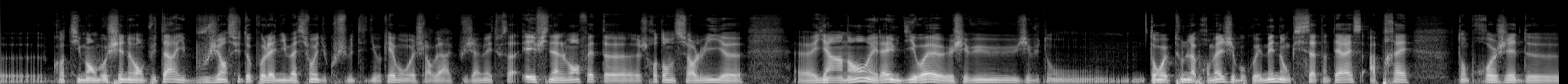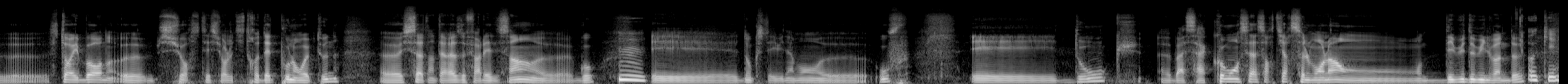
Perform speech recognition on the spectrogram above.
quand il m'a embauché 9 ans plus tard, il bougeait ensuite au pôle animation et du coup je m'étais dit ok bon ouais, je le reverrai plus jamais tout ça. Et finalement en fait, euh, je retombe sur lui euh, euh, il y a un an et là il me dit ouais j'ai vu j'ai vu ton ton webtoon La Promesse, j'ai beaucoup aimé. Donc si ça t'intéresse après ton projet de storyboard sur c'était sur le titre Deadpool en webtoon, si ça t'intéresse de faire les dessins, go. Hmm. Et donc c'était évidemment ouf. Et donc euh, bah, ça a commencé à sortir seulement là en, en début 2022. Ok.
